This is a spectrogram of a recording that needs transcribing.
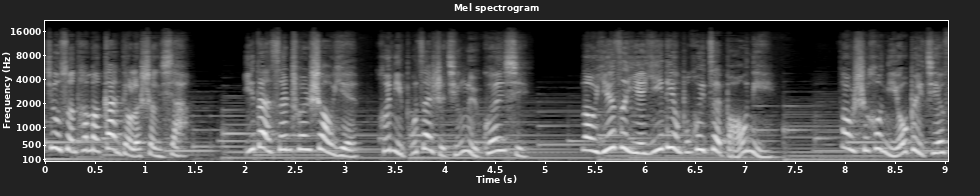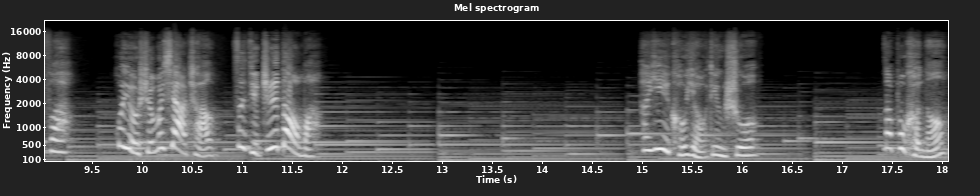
就算他们干掉了盛夏，一旦三川少爷和你不再是情侣关系，老爷子也一定不会再保你，到时候你又被揭发。”会有什么下场？自己知道吗？他一口咬定说：“那不可能。”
